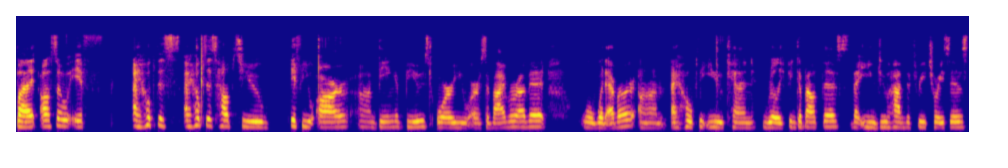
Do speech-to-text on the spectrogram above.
But also, if I hope this, I hope this helps you if you are um, being abused or you are a survivor of it or whatever. Um, I hope that you can really think about this, that you do have the three choices.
